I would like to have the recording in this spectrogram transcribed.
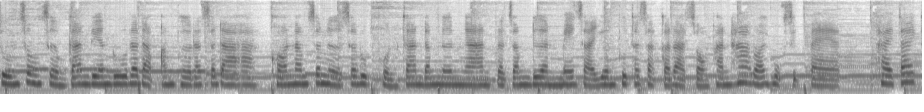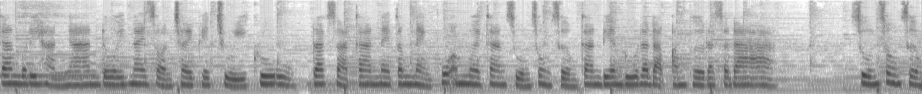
ศูนย์ส่งเสริมการเรียนรู้ระดับอำเภอรัศดา ขอนำเสนอสรุปผลการดำเนินงานประจำเดือนเมษายนพุทธศักราช 2568 ภายใต้การบริหารงานโดยนายสอนชัยเพชรฉุยครู รักษาการในตำแหน่งผู้อำนวยการศูนย์ส่งเสริมการเรียนรู้ระดับอำเภอรัศดาศูนย์ส่งเสริม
